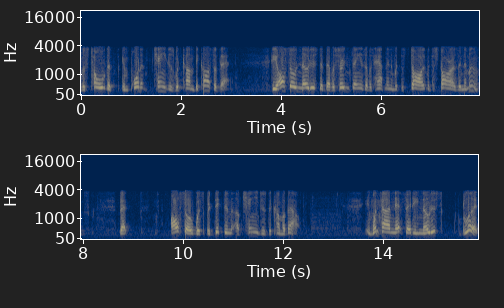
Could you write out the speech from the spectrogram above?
was told that important changes would come because of that. He also noticed that there were certain things that was happening with the stars, with the stars and the moons, that also was predicting of changes to come about. And one time, Net said he noticed blood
